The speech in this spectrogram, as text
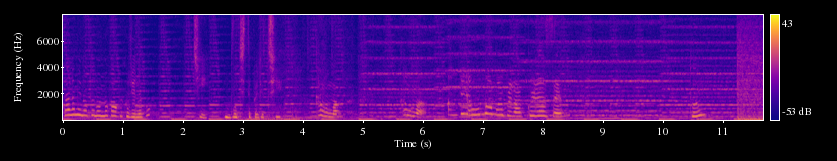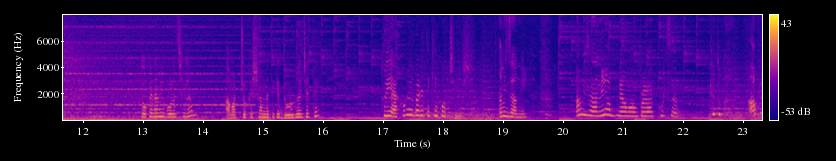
তাহলে আমি নতুন অন্য কাউকে খুঁজে নেব। জি বুঝতে পেরেছি। খালাম্মা খালাম্মা আপনি এমন আমার উপর রাগ করে আছেন তুই? তোকে না আমি বলেছিলাম আমার চোখের সামনে থেকে দূর হয়ে যেতে? তুই এখনও এই বাড়িতে কি করছিস? আমি জানি আমি জানি আপনি আমার উপর রাগ করছেন কিন্তু আপনি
